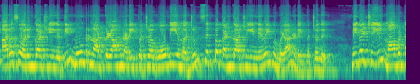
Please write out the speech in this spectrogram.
அரசு அருங்காட்சியகத்தில் மூன்று நாட்களாக நடைபெற்ற ஓவிய மற்றும் சிற்ப கண்காட்சியின் நிறைவு விழா நடைபெற்றது. நிகழ்ச்சியில் மாவட்ட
